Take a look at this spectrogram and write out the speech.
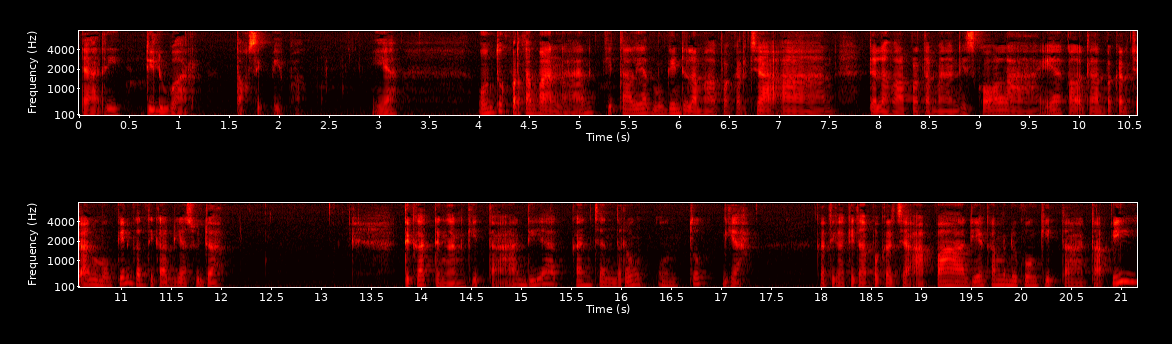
dari di luar toxic people. Ya. Untuk pertemanan, kita lihat mungkin dalam hal pekerjaan, dalam hal pertemanan di sekolah, ya. Kalau dalam pekerjaan mungkin ketika dia sudah dekat dengan kita, dia akan cenderung untuk ya ketika kita bekerja apa, dia akan mendukung kita. Tapi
